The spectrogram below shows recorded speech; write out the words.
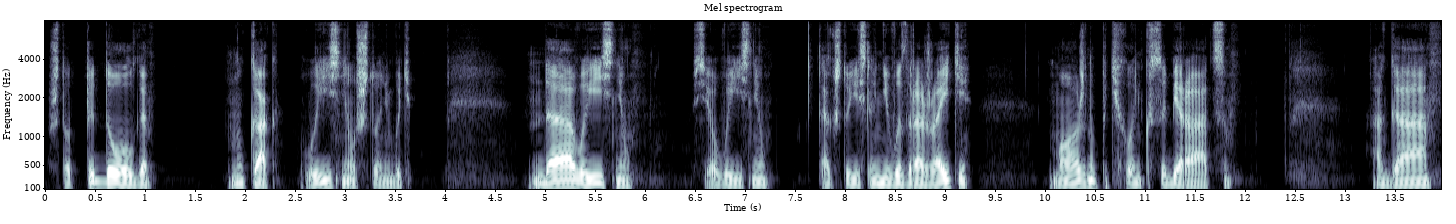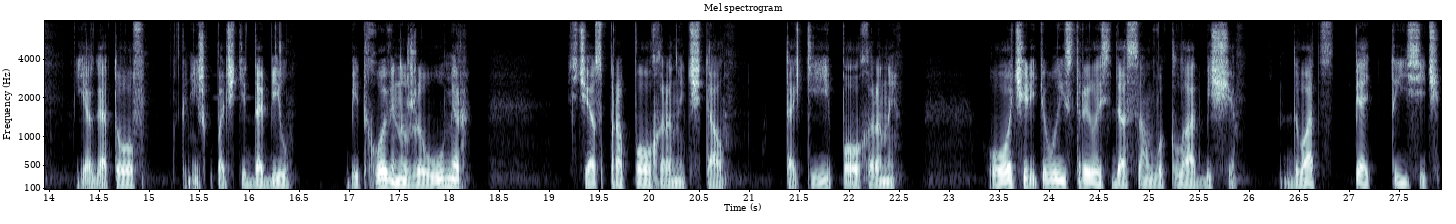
«Что ты долго?» «Ну как, выяснил что-нибудь?» «Да, выяснил. Все выяснил. Так что, если не возражаете, можно потихоньку собираться». «Ага, я готов. Книжку почти добил. Бетховен уже умер. Сейчас про похороны читал. Такие похороны. Очередь выстроилась до самого кладбища. Двадцать пять тысяч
